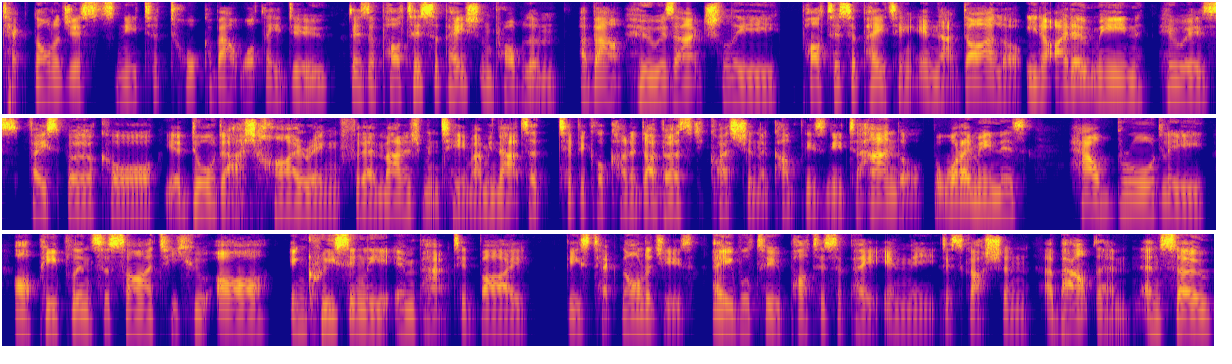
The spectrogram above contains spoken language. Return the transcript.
technologists need to talk about what they do. There's a participation problem about who is actually participating in that dialogue. You know, I don't mean who is Facebook or you know, DoorDash hiring for their management team. I mean, that's a typical kind of diversity question that companies need to handle. But what I mean is, how broadly are people in society who are increasingly impacted by these technologies able to participate in the discussion about them? And so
